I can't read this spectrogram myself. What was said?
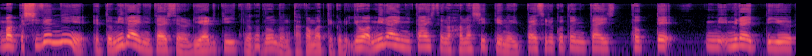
まあ、自然に、えっと、未来に対してのリアリティっていうのがどんどん高まってくる要は未来に対しての話っていうのをいっぱいすることに対しとって未来っていう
